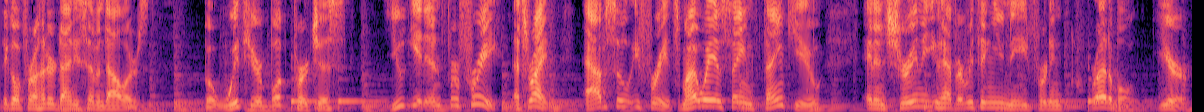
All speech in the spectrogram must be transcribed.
they go for $197. But with your book purchase, you get in for free. That's right, absolutely free. It's my way of saying thank you and ensuring that you have everything you need for an incredible year.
